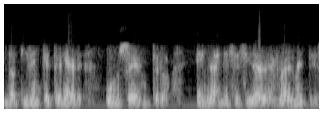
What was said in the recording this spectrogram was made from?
no tienen que tener un centro en las necesidades realmente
